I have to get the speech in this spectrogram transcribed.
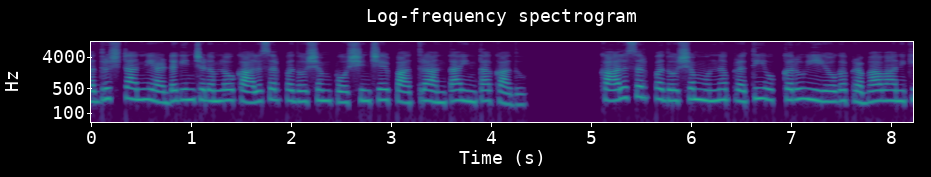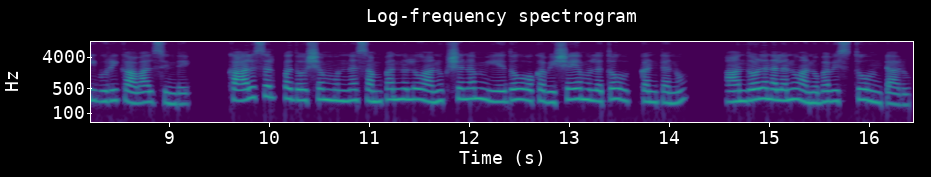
అదృష్టాన్ని అడ్డగించడంలో కాలసర్పదోషం పోషించే పాత్ర అంతా ఇంతా కాదు. కాలసర్పదోషం ఉన్న ప్రతి ఒక్కరూ ఈ యోగ ప్రభావానికి గురి కావాల్సిందే. కాలసర్పదోషం ఉన్న సంపన్నులు అనుక్షణం ఏదో ఒక విషయములతో ఉత్కంఠను ఆందోళనలను అనుభవిస్తూ ఉంటారు.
